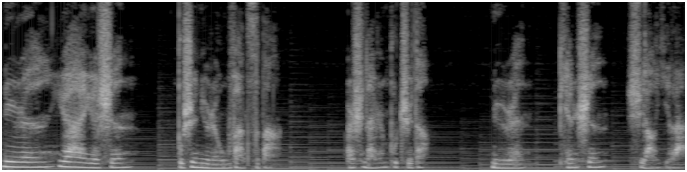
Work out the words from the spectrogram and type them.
女人越爱越深，不是女人无法自拔，而是男人不知道，女人天生需要依赖。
